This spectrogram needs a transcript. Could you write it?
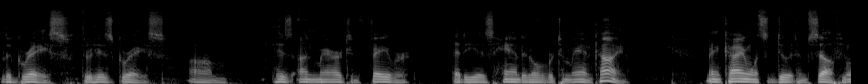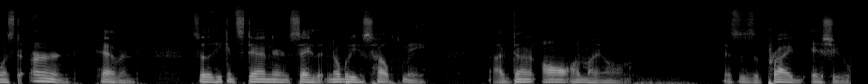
the grace, through His grace, um, His unmerited favor that He has handed over to mankind. Mankind wants to do it himself. He wants to earn heaven so that he can stand there and say that nobody has helped me. I've done it all on my own. This is a pride issue,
